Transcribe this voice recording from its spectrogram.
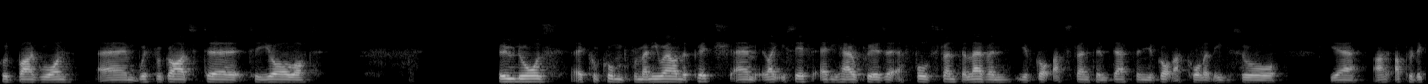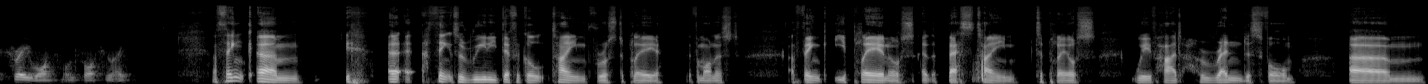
could bag one. Um, with regards to, to your lot, who knows? It could come from anywhere on the pitch. Um, like you say, if Eddie Howe plays at a full strength 11, you've got that strength and depth and you've got that quality. So, yeah, I, I predict 3 1, unfortunately. I think um, I think it's a really difficult time for us to play, if I'm honest. I think you're playing us at the best time to play us. We've had horrendous form. Um,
